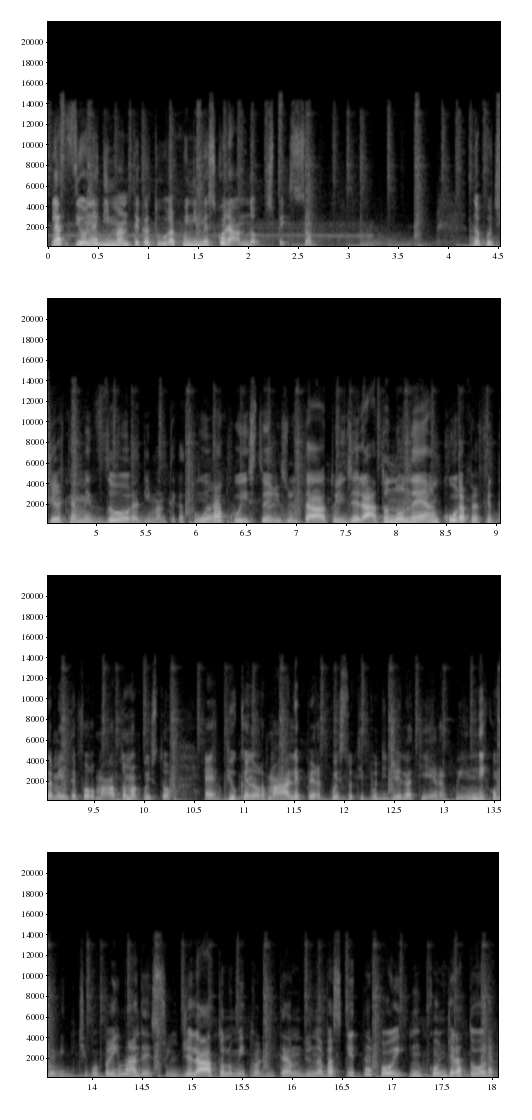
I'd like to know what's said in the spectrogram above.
l'azione di mantecatura, quindi mescolando spesso. Dopo circa mezz'ora di mantecatura questo è il risultato. Il gelato non è ancora perfettamente formato, ma questo è più che normale per questo tipo di gelatiera. Quindi, come vi dicevo prima, adesso il gelato lo metto all'interno di una vaschetta e poi in congelatore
